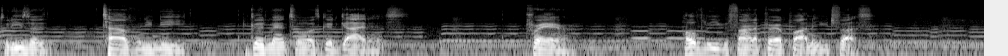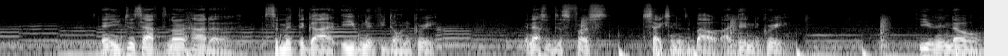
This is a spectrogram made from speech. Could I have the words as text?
So these are times when you need good mentors, good guidance, prayer. Hopefully you can find a prayer partner you trust. And you just have to learn how to submit to God even if you don't agree. And that's what this first section is about. I didn't agree, even though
